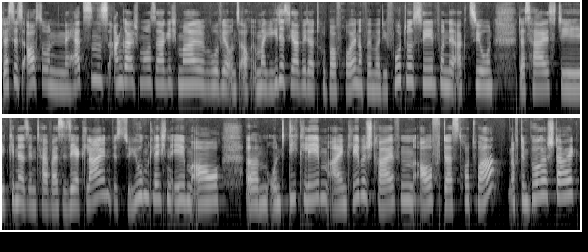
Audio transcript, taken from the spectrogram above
Das ist auch so ein Herzensengagement, sage ich mal, wo wir uns auch immer jedes Jahr wieder drüber freuen, auch wenn wir die Fotos sehen von der Aktion. Das heißt, die Kinder sind teilweise sehr klein, bis zu Jugendlichen eben auch. Ähm, und die kleben einen Klebestreifen auf das Trottoir auf dem Bürgersteig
